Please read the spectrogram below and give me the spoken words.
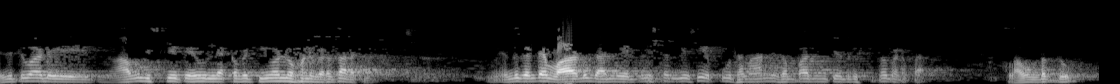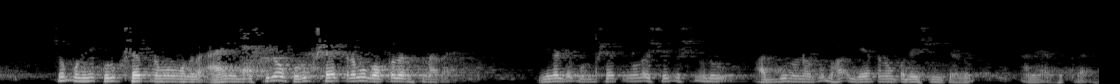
ఎదుటివాడి ఆవులు ఇస్తే పేవులు లెక్క పెట్టి వాళ్ళు ఒకటి పెడతారు అక్కడ. ఎందుకంటే వాడు దాన్ని అడ్మినిస్టర్ చేసి ఎక్కువ ధనాన్ని సంపాదించే దృష్టితో పెడతారు. అలా ఉండద్దు. సో కొన్ని కురుక్షేత్రము మొదలు ఆయన దృష్టిలో కురుక్షేత్రము గొప్పదంటున్నారు ఆయన. ఎందుకంటే కురుక్షేత్రంలో శ్రీకృష్ణుడు అర్జునునకు భా- గీతను ఉపదేశించాడు అనే అభిప్రాయం.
